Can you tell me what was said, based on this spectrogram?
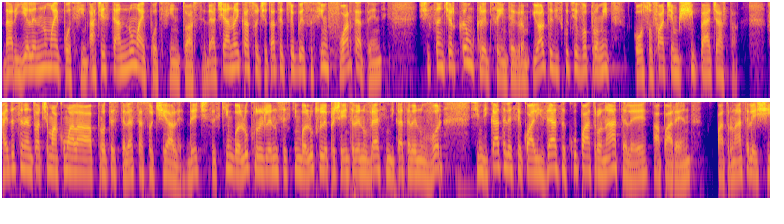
dar ele nu mai pot fi, acestea nu mai pot fi întoarse. De aceea noi ca societate trebuie să fim foarte atenți și să încercăm, cred, să integrăm. E o altă discuție, vă promit că o să o facem și pe aceasta. Haideți să ne întoarcem acum la protestele astea sociale. Deci se schimbă lucrurile, nu se schimbă lucrurile, președintele nu vrea, sindicatele nu vor, sindicatele se coalizează cu patronatele, aparent, patronatele și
